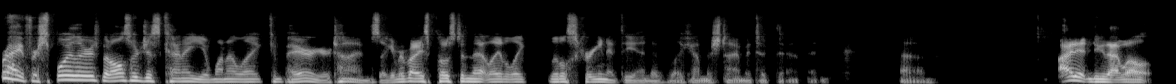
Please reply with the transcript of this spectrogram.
Right for spoilers, but also just kind of you want to like compare your times. Like everybody's posting that little like little screen at the end of like how much time it took them. And um, I didn't do that well,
